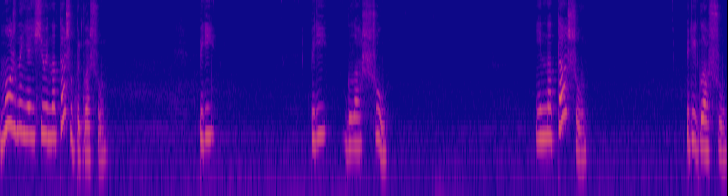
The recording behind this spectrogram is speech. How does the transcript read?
Можно я еще и Наташу приглашу? При... Приглашу. И Наташу приглашу.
